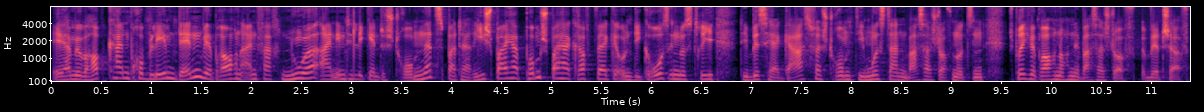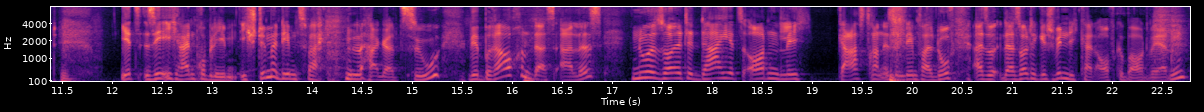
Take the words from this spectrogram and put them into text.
wir haben überhaupt kein Problem, denn wir brauchen einfach nur ein intelligentes Stromnetz, Batteriespeicher, Pumpspeicherkraftwerke und die Großindustrie, die bisher Gas verstromt, die muss dann Wasserstoff nutzen. Sprich, wir brauchen noch eine Wasserstoffwirtschaft. Hm. Jetzt sehe ich ein Problem. Ich stimme dem zweiten Lager zu. Wir brauchen das alles. Nur sollte da jetzt ordentlich Gas dran ist in dem Fall doof. Also da sollte Geschwindigkeit aufgebaut werden.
